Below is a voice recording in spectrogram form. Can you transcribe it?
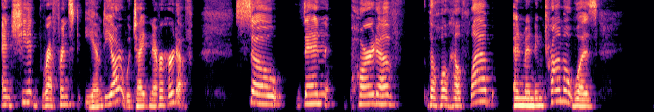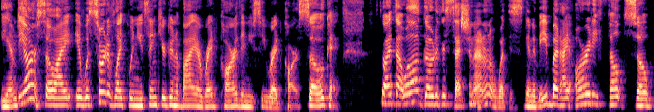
and she had referenced EMDR, which I'd never heard of. So then part of the whole health lab and mending trauma was EMDR. So I, it was sort of like when you think you're going to buy a red car, then you see red cars. So, okay. So I thought, well, I'll go to this session. I don't know what this is going to be, but I already felt so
